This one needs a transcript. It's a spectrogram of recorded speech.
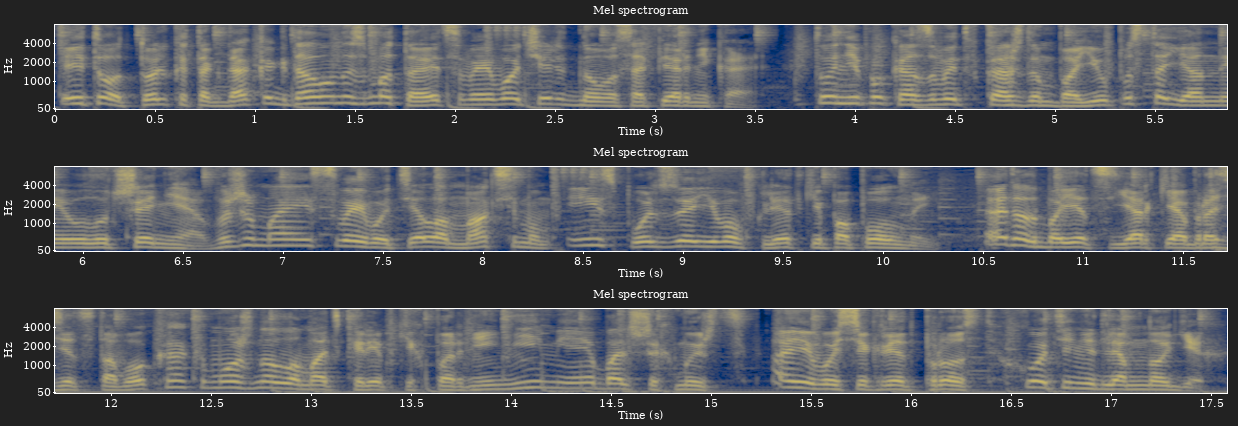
И то только тогда, когда он измотает своего очередного соперника. Тони показывает в каждом бою постоянные улучшения, выжимая из своего тела максимум и используя его в клетке по полной. Этот боец яркий образец того, как можно ломать крепких парней, не имея больших мышц. А его секрет прост, хоть и не для многих.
